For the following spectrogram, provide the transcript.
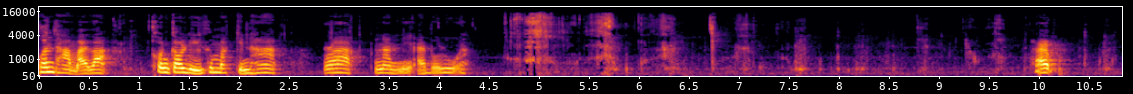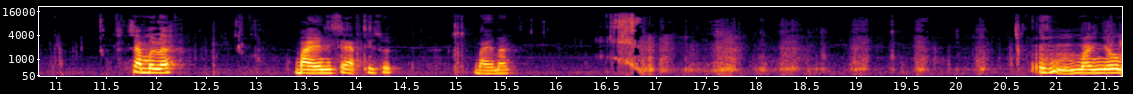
คนถามไอ้ว่า คนเกาหลีคือมักกินหาก รากนั่นนี่ไอ้บรู้อะครับจำมาเลย ใบอันนี้แสบที่สุด ใบมันมันเยิ่ม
